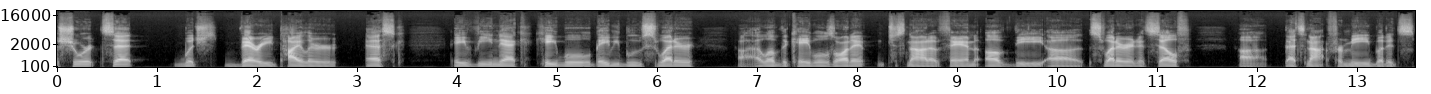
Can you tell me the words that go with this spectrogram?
short set which very Tyler esque. A V neck cable baby blue sweater. Uh, I love the cables on it. Just not a fan of the uh, sweater in itself. Uh, that's not for me, but it's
